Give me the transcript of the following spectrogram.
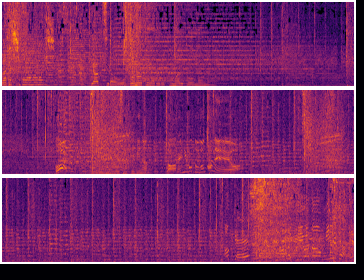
私がお守りします。奴らをこの程度で止まると思うな叫びなんて誰にも届かねえよ。オッケー。私の得意技を見せてあげる。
